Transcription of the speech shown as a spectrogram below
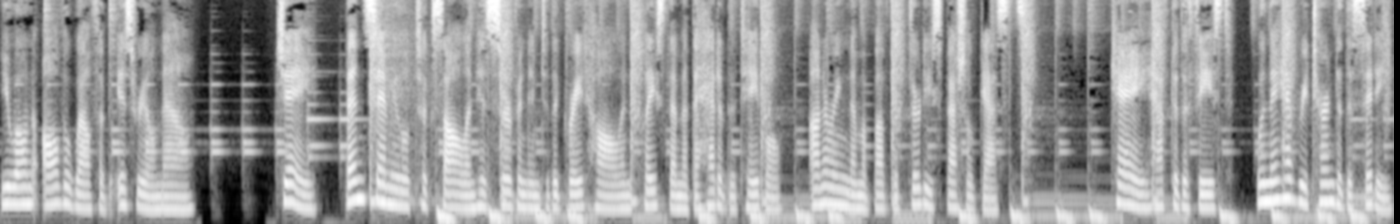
you own all the wealth of Israel now. J. Then Samuel took Saul and his servant into the great hall and placed them at the head of the table, honoring them above the thirty special guests. K. After the feast, when they had returned to the city,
